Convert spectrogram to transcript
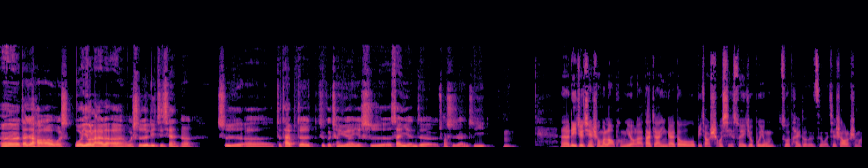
呃，大家好，我是我又来了，呃，我是厉志谦，嗯。是呃，The Type 的这个成员，也是三言的创始人之一。嗯，呃，励志谦是我们老朋友了，大家应该都比较熟悉，所以就不用做太多的自我介绍了，是吗？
